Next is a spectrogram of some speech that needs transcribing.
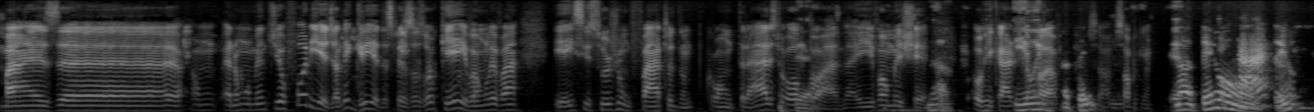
mas uh, um, era um momento de euforia, de alegria das pessoas, ok, vamos levar. E aí se surge um fato contrário, opa, é. aí vamos mexer. Não. O Ricardo falar, tem, só, só um pouquinho. Não, tem um, tem, um,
